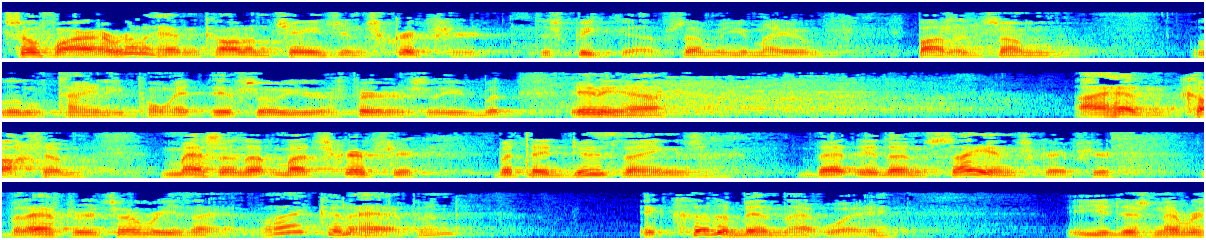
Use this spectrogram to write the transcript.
so far, I really haven't caught them changing scripture to speak of. Some of you may have spotted some little tiny point. If so, you're a Pharisee. But anyhow, I haven't caught them messing up much scripture. But they do things that it doesn't say in scripture. But after it's over, you think, well, that could have happened. It could have been that way. You just never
